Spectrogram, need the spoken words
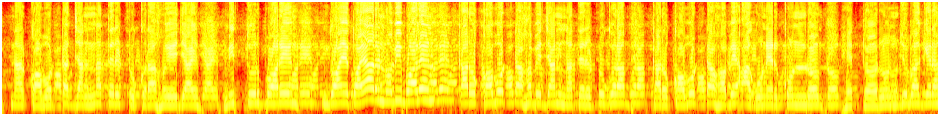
আপনার কবর কবরটা জান্নাতের টুকরা হয়ে যায়। মৃত্যুর পরে দয়া দয়ার নবী বলেন কারও কবরটা হবে জান্নাতের টুকরা কারও কবরটা হবে আগুনের কুণ্ড। হে তরুণ যুবকেরা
